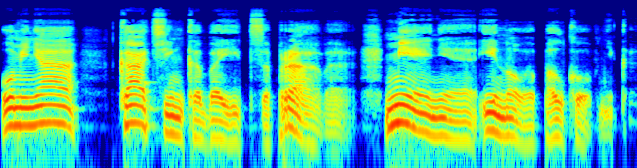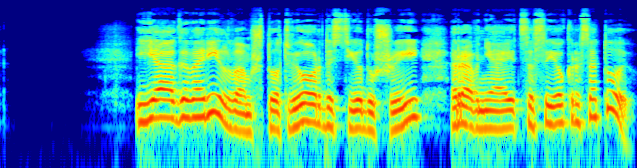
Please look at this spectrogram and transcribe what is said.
У меня Катенька боится, право, менее иного полковника. Я говорил вам, что твердость ее души равняется с ее красотою.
